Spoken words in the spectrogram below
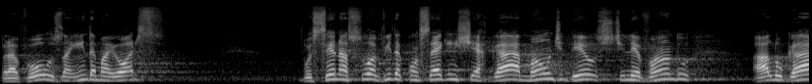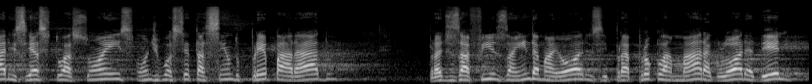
para voos ainda maiores? Você na sua vida consegue enxergar a mão de Deus te levando a lugares e a situações onde você está sendo preparado para desafios ainda maiores e para proclamar a glória dele?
